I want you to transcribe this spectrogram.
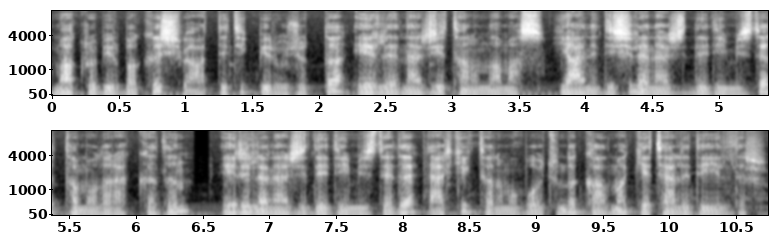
makro bir bakış ve atletik bir vücutta eril enerjiyi tanımlamaz. Yani dişil enerji dediğimizde tam olarak kadın, eril enerji dediğimizde de erkek tanımı boyutunda kalmak yeterli değildir.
